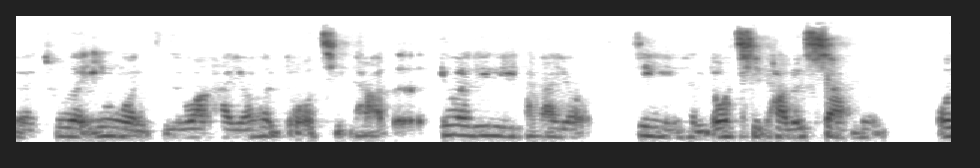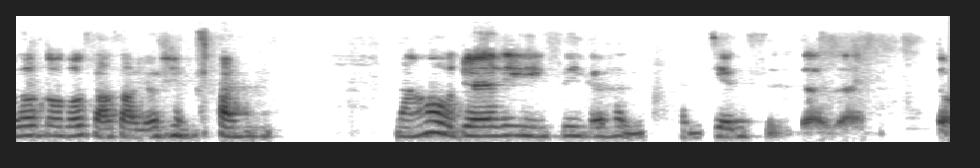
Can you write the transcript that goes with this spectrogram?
对，除了英文之外，还有很多其他的，因为丽丽她有经营很多其他的项目，我都多多少少有点参与。然后我觉得丽丽是一个很很坚持的人，对，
